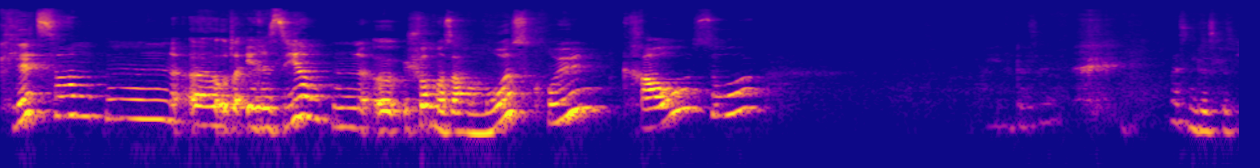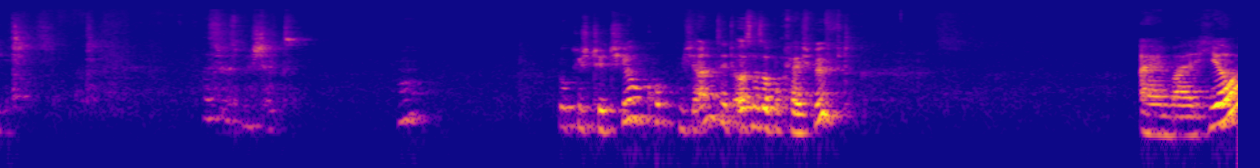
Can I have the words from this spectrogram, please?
glitzernden äh, oder irisierenden, äh, ich würde mal sagen Moosgrün, grau so. Was ist denn das, Lucky? Was ist das, mein Schatz? Hm? Lucky steht hier und guckt mich an, sieht aus, als ob er gleich wifft. Einmal hier.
